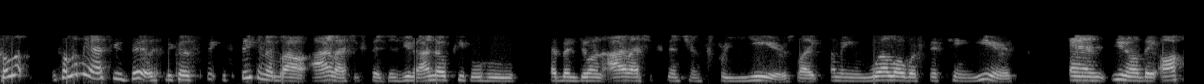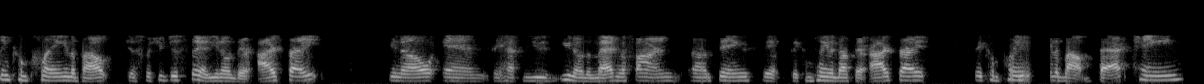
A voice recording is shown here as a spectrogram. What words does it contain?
so look, so let me ask you this, because spe- speaking about eyelash extensions, you know, I know people who have been doing eyelash extensions for years, like I mean, well over 15 years. And, you know, they often complain about just what you just said, you know, their eyesight, you know, and they have to use, you know, the magnifying uh, things. They, they complain about their eyesight. They complain about back pain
